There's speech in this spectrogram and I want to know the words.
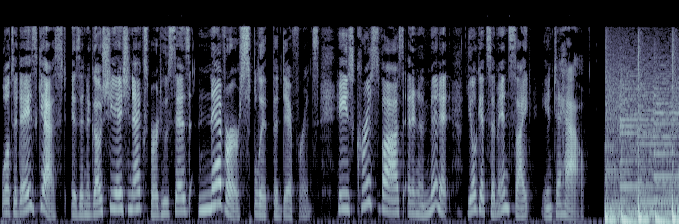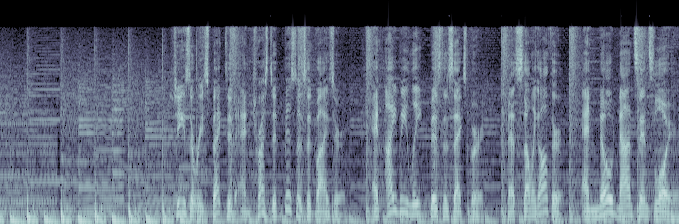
Well, today's guest is a negotiation expert who says never split the difference. He's Chris Voss, and in a minute, you'll get some insight into how. She's a respected and trusted business advisor, an Ivy League business expert, best selling author, and no nonsense lawyer.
